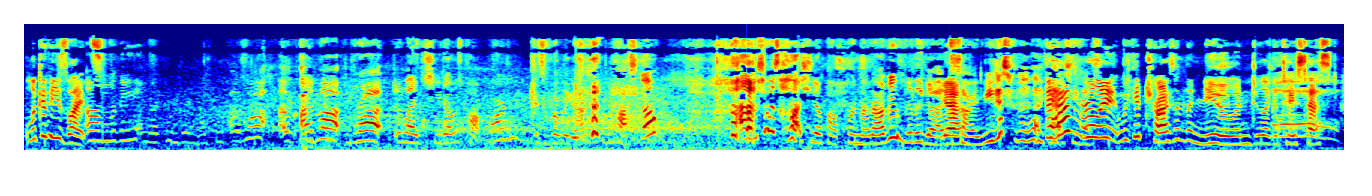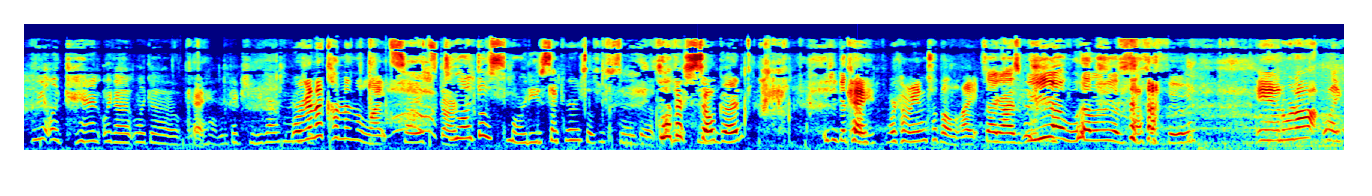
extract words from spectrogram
Look at these lights. Um, we're American Dream. I bought, I bought, brought like Cheetos popcorn. It's really good from Costco. I wish it was hot Cheeto popcorn though. That'd be really good. Yeah. Sorry, we just really like. they have Cheetos. really. We could try something new and do like a taste test. We get like can like a like a Okay. like a candy bar. We're gonna come in the lights, so it's dark. Do you like those Smarties suckers? Those are so good. yeah, they're so good. You should get Okay, we're coming into the light. Sorry guys, we are literally obsessed with food. And we're not like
